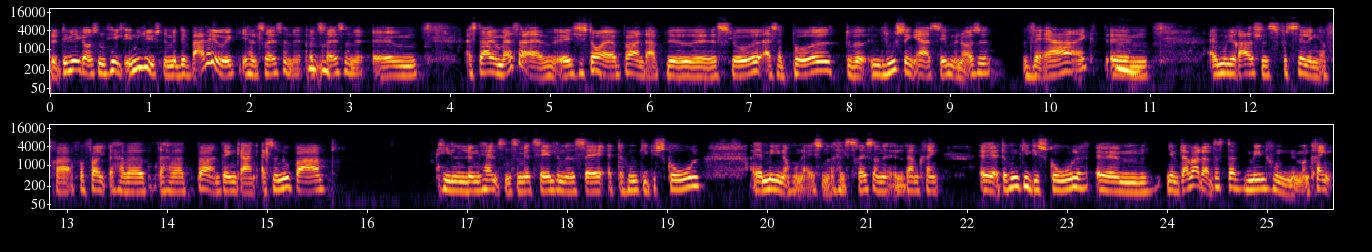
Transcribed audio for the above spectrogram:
det. Det virker jo sådan helt indlysende, men det var det jo ikke i 50'erne og 60'erne. Øhm, altså der er jo masser af øh, historier af børn, der er blevet øh, slået. Altså både, du ved, en lussing er til, men også værre. Ikke? Mm. Øhm, alle mulige redselsfortællinger fra, fra folk, der har, været, der har været børn dengang. Altså nu bare Helen Lyng Hansen, som jeg talte med, sagde, at da hun gik i skole, og jeg mener, hun er i sådan noget 50'erne eller deromkring, øh, da hun gik i skole, øh, jamen der var der, der, der mente hun omkring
